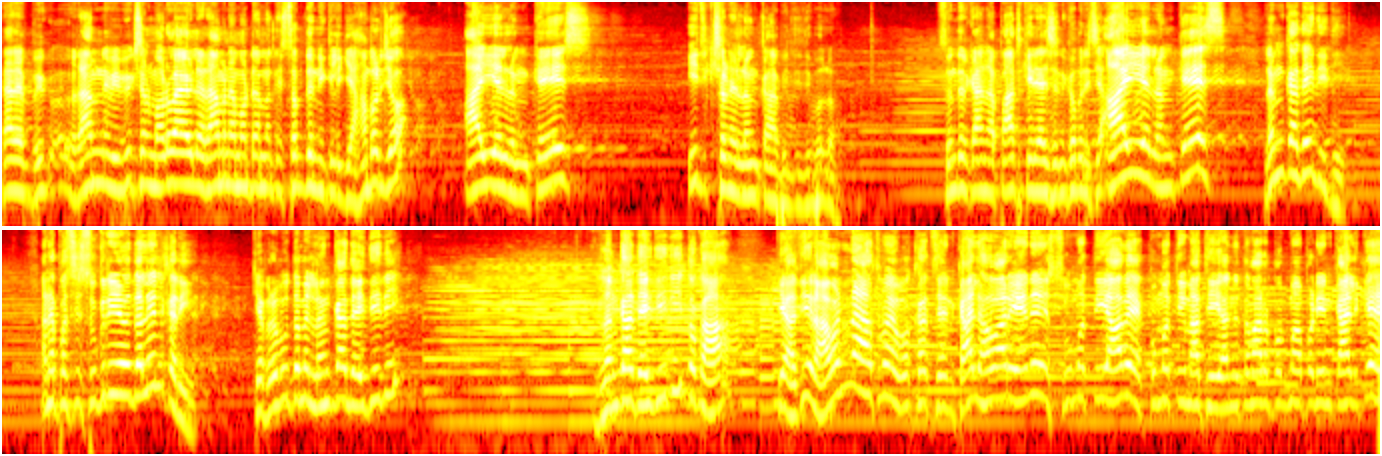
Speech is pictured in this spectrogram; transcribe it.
ત્યારે રામને વિભીક્ષણ મળવા આવ્યા એટલે રામના મોઢામાંથી શબ્દ નીકળી ગયા. સાંભળજો. આઈ એ લંકેશ. એ જ ક્ષણે લંકા આપી દીધી, બોલો. સુંદરકાંડના પાઠ કર્યા છે ને ખબર છે? આઈ એ લંકેશ લંકા દઈ દીધી. અને પછી સુગ્રીવે દલીલ કરી કે, પ્રભુ, તમે લંકા દઈ દીધી? લંકા દઈ દીધી તો કા કે, હજી રાવણના હાથમાં વખત છે કાલ સવારે એને સુમતિ આવે કુમતિમાંથી અને તમારા પગમાં પડીને કાલ કે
